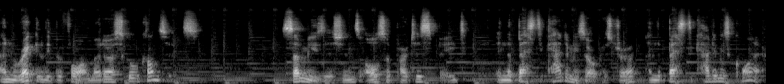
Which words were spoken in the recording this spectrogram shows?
and regularly perform at our school concerts. Some musicians also participate in the Best Academies Orchestra and the Best Academies Choir.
